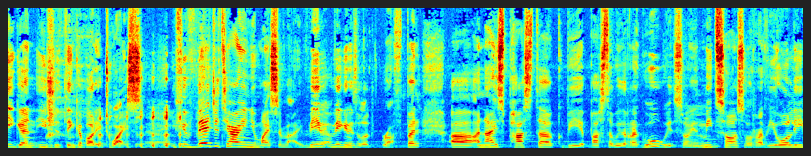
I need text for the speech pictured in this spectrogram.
vegan, you should think about it twice. If you're vegetarian, you might survive. Ve- Yeah. Vegan is a little rough, but uh, a nice pasta could be a pasta with ragu, with soy and meat sauce, or ravioli,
